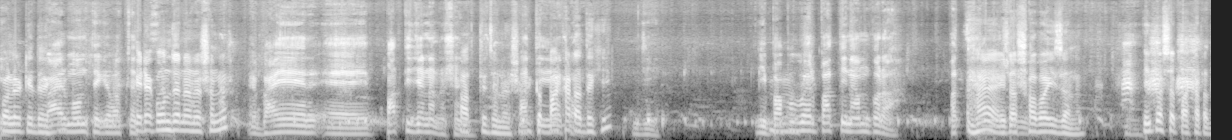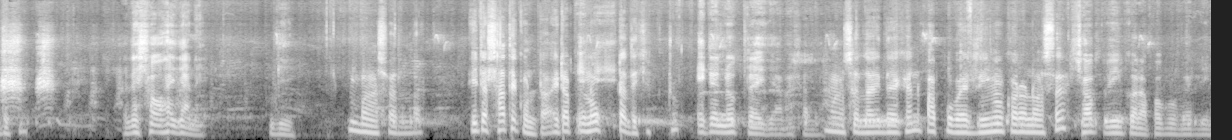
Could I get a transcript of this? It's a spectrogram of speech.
কোয়ালিটি দেখেন। ভাইয়ের মন থেকে বাচ্চা এটা কোন জেনারেশনের ভাইয়ের এ, পাত্তি জেনারেশন পাত্তি জেনারেশন একটু পাখাটা দেখি। জি। জি পাপু ভাইয়ের পাত্তি নাম করা হ্যাঁ এটা সবাই জানে। এই পাশে পাখাটা দেখি এটা সবাই জানে। জি। মাশাল্লাহ এটা সাথে কোনটা? এটা নোকটা দেখি একটু। এটা নোকটা এই যে মাশাআল্লাহ। মাশাআল্লাহ দেখেন পাপ্পু ভাইয়ের রিংও করানো আছে। সব রিং করা পাপ্পু ভাইয়ের রিং।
